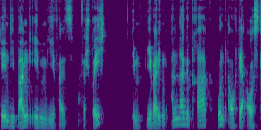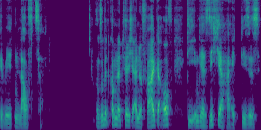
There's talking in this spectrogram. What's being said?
den die Bank eben jeweils verspricht, dem jeweiligen Anlagebetrag und auch der ausgewählten Laufzeit. Und somit kommt natürlich eine Frage auf, die in der Sicherheit dieses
